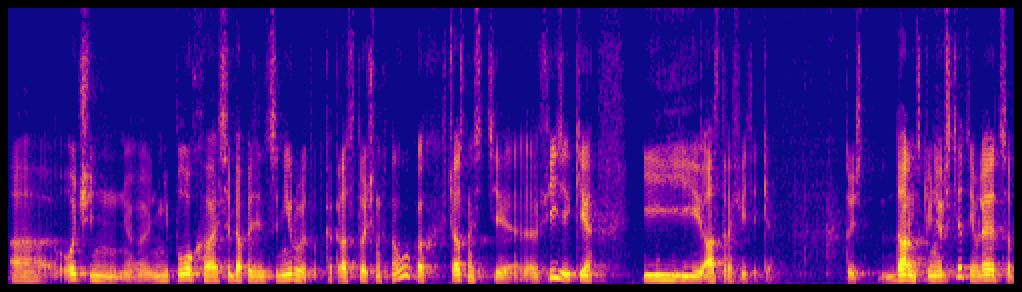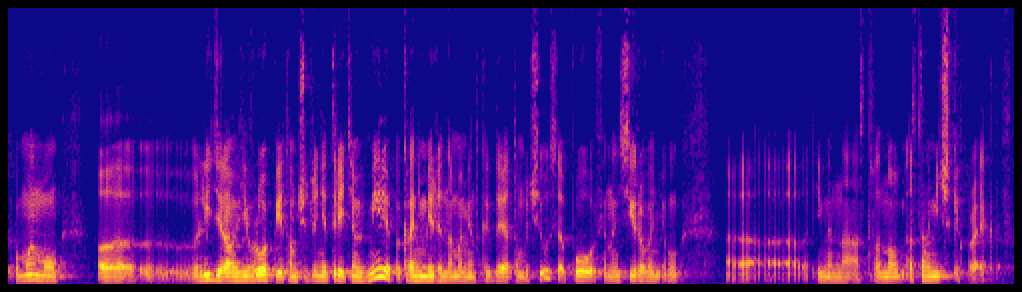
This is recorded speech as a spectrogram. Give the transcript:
э, очень э, неплохо себя позиционирует вот, как раз в точных науках, в частности, э, физике и астрофизики. То есть Дармский университет является, по-моему, э, лидером в Европе и там чуть ли не третьим в мире, по крайней мере на момент, когда я там учился, по финансированию э, именно астроном, астрономических проектов.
